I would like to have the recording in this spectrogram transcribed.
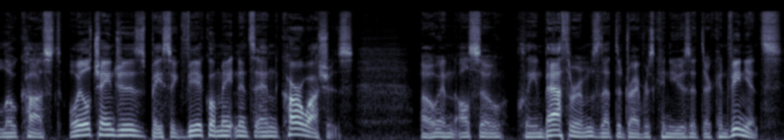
low cost oil changes, basic vehicle maintenance, and car washes. Oh, and also clean bathrooms that the drivers can use at their convenience.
